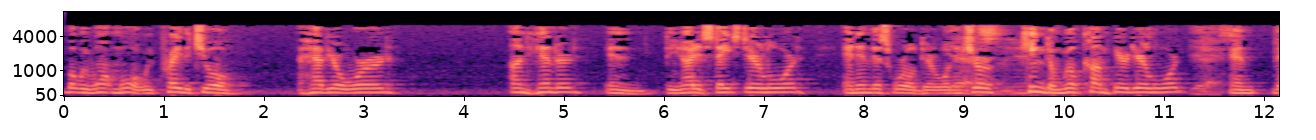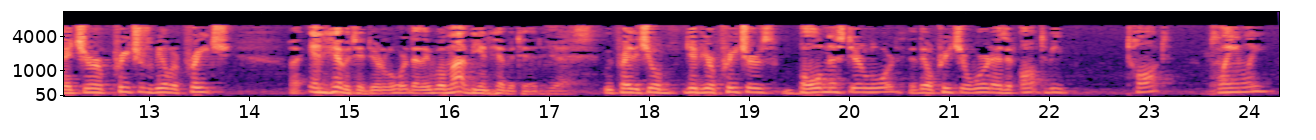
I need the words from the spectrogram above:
but we want more. We pray that you'll have your word unhindered in the United States, dear Lord, and in this world, dear Lord, yes. that your kingdom will come here, dear Lord, yes. and that your preachers will be able to preach uh, inhibited, dear Lord, that they will not be inhibited. Yes. We pray that you'll give your preachers boldness, dear Lord, that they'll preach your word as it ought to be taught plainly, yes.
